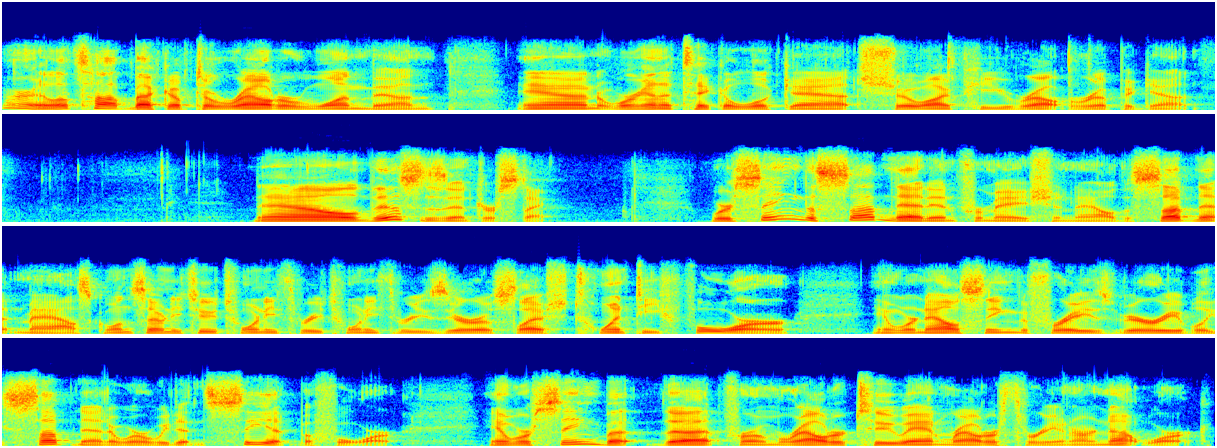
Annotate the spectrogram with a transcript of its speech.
All right, let's hop back up to router 1 then, and we're going to take a look at show IP route rip again. Now, this is interesting. We're seeing the subnet information now, the subnet mask 172.23.23.0/24 and we're now seeing the phrase variably subnetted where we didn't see it before. And we're seeing that from router 2 and router 3 in our network.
